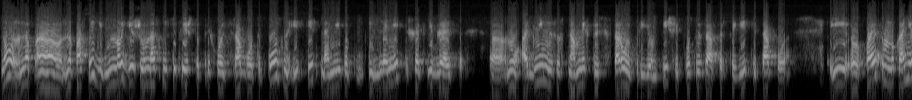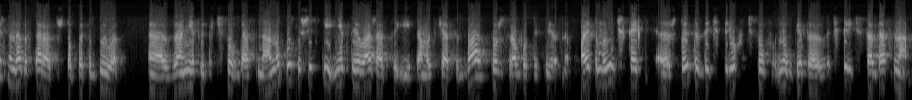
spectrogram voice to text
Ну, на, э, на последних, многие же у нас не секрет, что приходят с работы поздно, и, естественно, они вот для некоторых это является ну, одним из основных, то есть второй прием пищи после завтрака, есть и такое. И э, поэтому, ну, конечно, надо стараться, чтобы это было э, за несколько часов до сна. Но после шести некоторые ложатся и там и в час и два, тоже с работой связано. Поэтому лучше сказать, э, что это до четырех часов, ну, где-то за четыре часа до сна.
